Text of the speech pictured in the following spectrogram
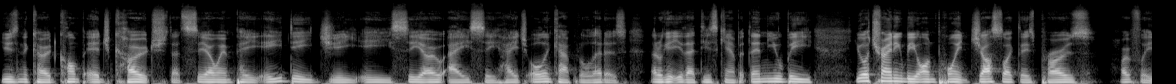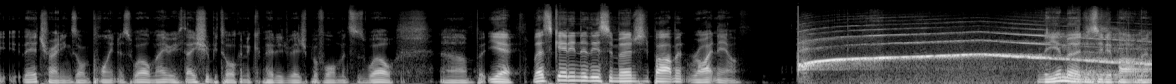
using the code CompEdgeCoach. That's C O M P E D G E C O A C H, all in capital letters. That'll get you that discount. But then you'll be your training will be on point, just like these pros. Hopefully, their training's on point as well. Maybe if they should be talking to Competitive Edge Performance as well. Um, but yeah, let's get into this emergency department right now. The emergency department,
